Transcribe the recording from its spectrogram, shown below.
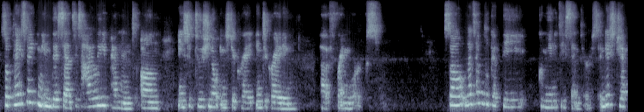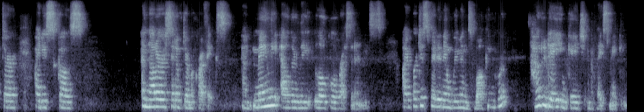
So placemaking in this sense is highly dependent on institutional integrating uh, frameworks. So let's have a look at the community centers. In this chapter, I discuss another set of demographics, um, mainly elderly local residents. I participated in women's walking group. How do they engage in placemaking?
